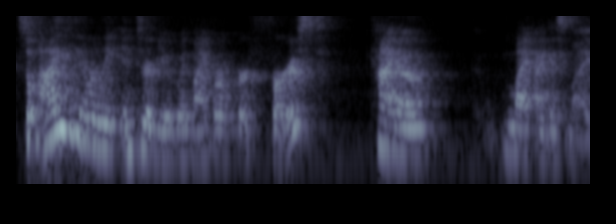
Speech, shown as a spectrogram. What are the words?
So I literally interviewed with my broker first, kind of my, I guess my,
